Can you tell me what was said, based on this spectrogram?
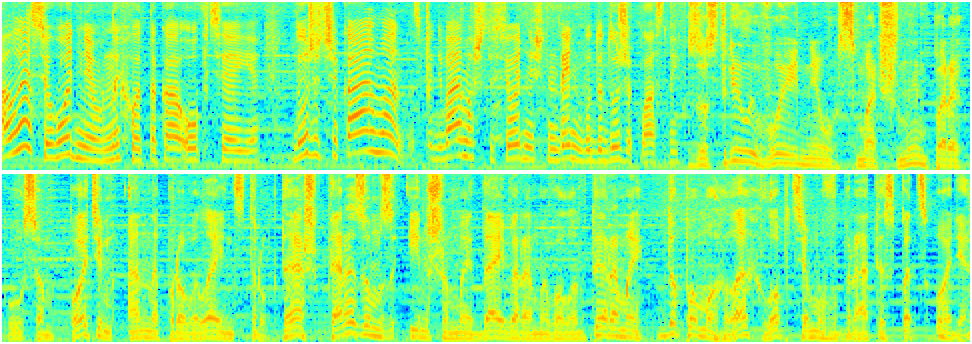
але сьогодні в них от така опція є. Дуже чекаємо. Сподіваємося, що сьогоднішній день буде дуже класний. Зустріли воїнів смачним перекусом. Потім Анна провела інструктаж та разом з іншими дайверами-волонтерами допомогла хлопцям вбрати спецодяг.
